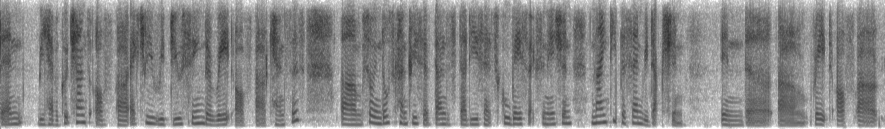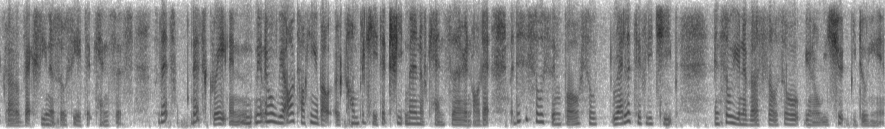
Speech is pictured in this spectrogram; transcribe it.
then we have a good chance of uh, actually reducing the rate of uh, cancers. Um, so in those countries have done the studies at school-based vaccination, 90% reduction in the um, rate of uh, uh, vaccine-associated cancers. So that's that's great, and you know we're all talking about a complicated treatment of cancer and all that, but this is so simple, so relatively cheap, and so universal. So you know we should be doing it.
